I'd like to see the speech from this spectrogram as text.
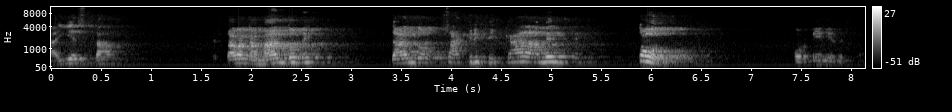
ahí estaban. Estaban amándome, dando sacrificadamente todo por mi bienestar.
